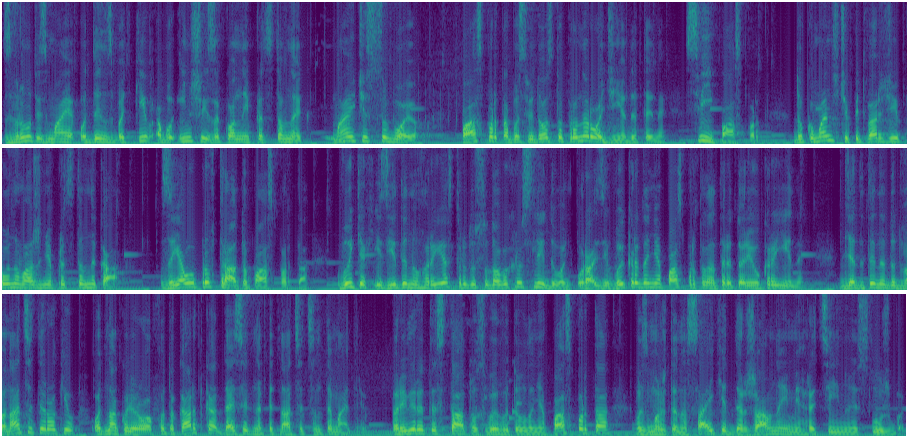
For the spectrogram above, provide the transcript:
звернутись має один з батьків або інший законний представник, маючи з собою паспорт або свідоцтво про народження дитини, свій паспорт, документ, що підтверджує повноваження представника, заяву про втрату паспорта, витяг із єдиного реєстру досудових розслідувань у разі викрадення паспорта на території України. Для дитини до 12 років одна кольорова фотокартка 10 на 15 см. Перевірити статус виготовлення паспорта ви зможете на сайті Державної міграційної служби.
